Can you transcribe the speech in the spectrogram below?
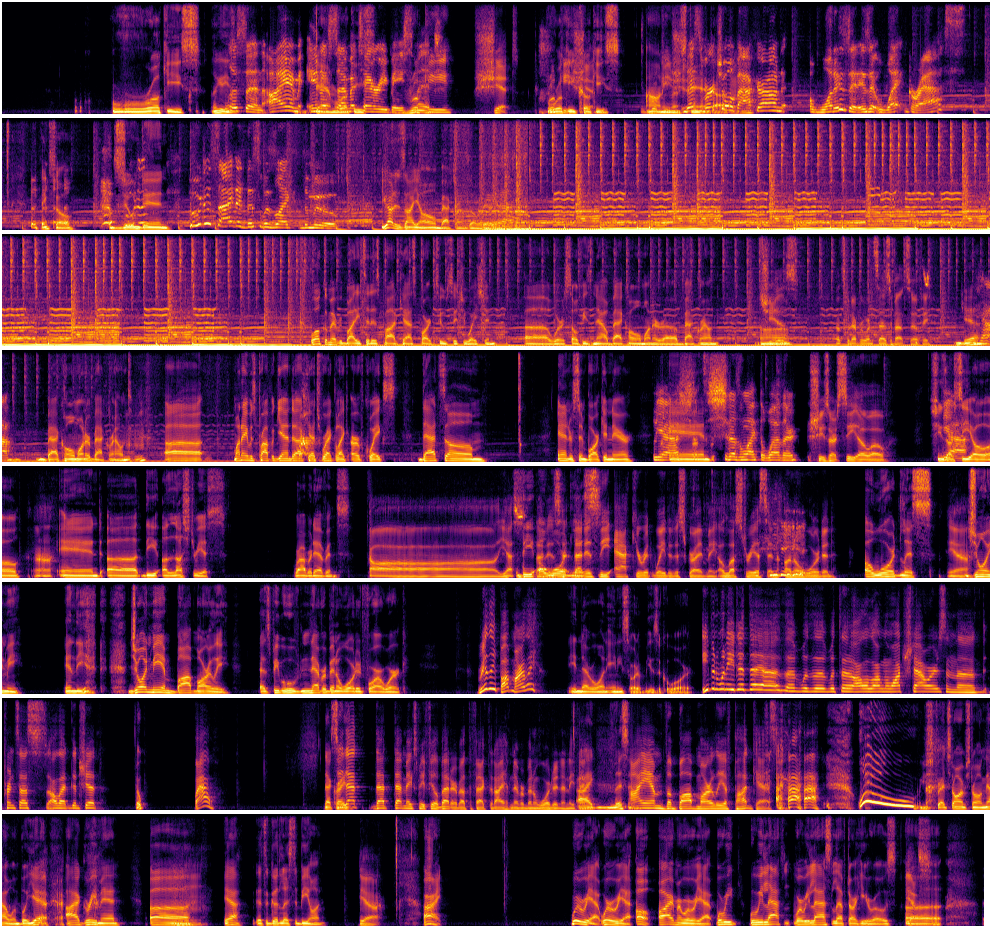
Rookies. Look at these Listen, I am in a Damn cemetery basement. Rookie shit. rookie, shit. cookies. I don't Rookie even shit. This understand. virtual dog. background, what is it? Is it wet grass? I think so. Zoomed in. Who decided this was like the move? You got to design your own backgrounds over there. Welcome everybody to this podcast part two situation, uh, where Sophie's now back home on her uh, background. She Uh, is. That's what everyone says about Sophie. Yeah. Yeah. back home on her background. Uh, my name is Propaganda. I catch wreck like earthquakes. That's um Anderson barking there. Yeah. And- she, she doesn't like the weather. She's our COO. She's Yeah. our COO Uh-huh. and uh, the illustrious Robert Evans. Ah, yes. The that is- awardless. that is the accurate way to describe me. Illustrious and unawarded. Awardless. Yeah. Join me in the join me and Bob Marley as people who've never been awarded for our work. Really, Bob Marley? He never won any sort of music award. Even when he did the uh, the with the with the all along the watchtowers and the princess, all that good shit. Nope. Wow. That See that that that makes me feel better about the fact that I have never been awarded anything. I listen. I am the Bob Marley of podcasting. Woo! You stretched Armstrong that one, but yeah, I agree, man. Uh, Hmm. yeah, it's a good list to be on. yeah. All right, where are we at? Where are we at? Oh, oh I remember where we at. Where we where we last where we last left our heroes. Yes. Uh,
